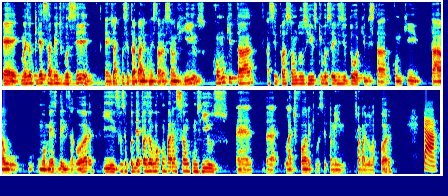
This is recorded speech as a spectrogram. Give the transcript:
É, mas eu queria saber de você, é, já que você trabalha com restauração de rios, como que tá a situação dos rios que você visitou aqui do estado? Como que tá o, o momento deles agora? E se você puder fazer alguma comparação com os rios é, da, lá de fora, que você também trabalhou lá fora? Tá,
